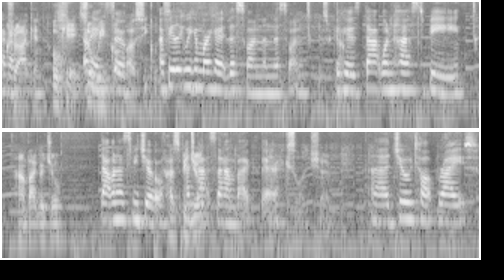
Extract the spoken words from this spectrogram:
Okay. Cracking. Okay, so Okay, we've got a sequence. I feel like we can work out this one and this one yes, we can. because that one has to be handbag or Joe. that one has to be Joe. Has to be and Joe. that's the handbag there. Excellent show. Uh, Joe top right,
